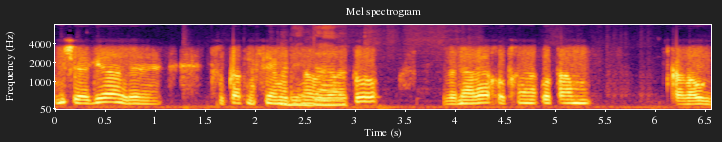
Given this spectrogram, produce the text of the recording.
מי שיגיע לסוכת נשיא המדינה. ורעייתו, ונארח אותך- אותם כראוי.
